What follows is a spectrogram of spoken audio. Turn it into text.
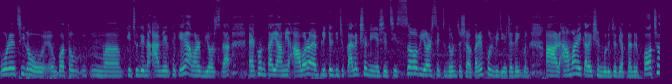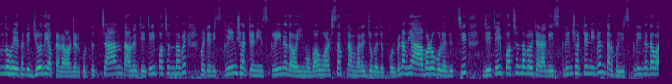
করেছিল গত কিছুদিন আগে থেকে আমার ভিউয়ার্সরা এখন তাই আমি আবারও অ্যাপ্লিকের কিছু কালেকশন নিয়ে এসেছি। সো ভিউয়ার্স একটু ধৈর্য সহকারে ফুল ভিডিওটা দেখবেন। আর আমার এই কালেকশনগুলো যদি আপনাদের পছন্দ হয়ে থাকে, যদি আপনারা অর্ডার করতে চান, তাহলে যেটাই পছন্দ হবে, ওইটার স্ক্রিনশটটা নিয়ে স্ক্রিনে দেওয়া ইমো বা হোয়াটসঅ্যাপ নাম্বারে যোগাযোগ করবেন। আমি আবারও বলে দিচ্ছি, যেটাই পছন্দ হবে, ওইটার আগে স্ক্রিনশটটা নেবেন তারপর স্ক্রিনে দেওয়া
